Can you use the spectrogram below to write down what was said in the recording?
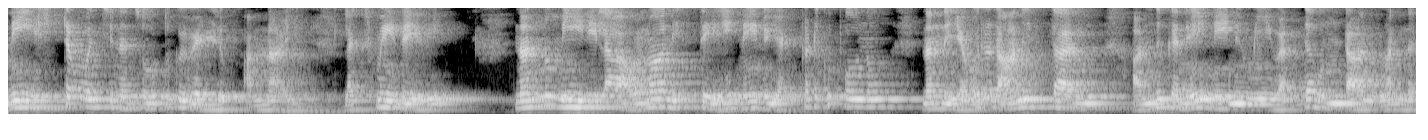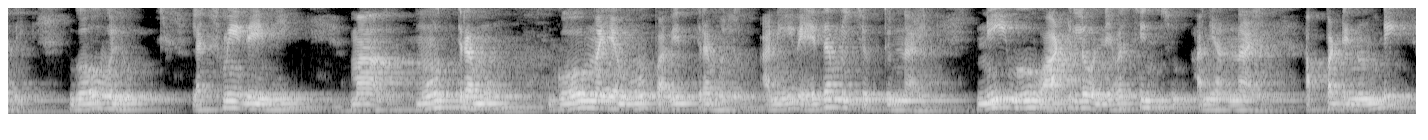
నీ ఇష్టం వచ్చిన చోటుకు వెళ్ళు అన్నాయి లక్ష్మీదేవి. నన్ను మీరిలా అవమానిస్తే నేను ఎక్కడికి పోను? నన్ను ఎవరు రాణిస్తారు అందుకనే నేను మీ వద్ద ఉంటాను అన్నది గోవులు. లక్ష్మీదేవి మా మూత్రము గోమయము పవిత్రములు అని వేదములు చెప్తున్నాయి. నీవు వాటిలో నివసించు అని అన్నాయి. అప్పటి నుండి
